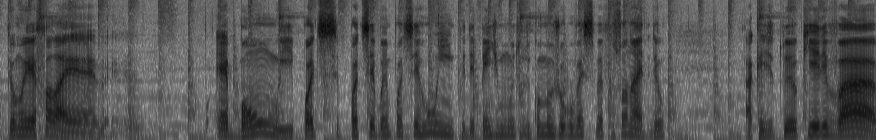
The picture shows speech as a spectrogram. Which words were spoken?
O que eu ia falar é, é, é bom e pode ser, pode ser bom e pode ser ruim, porque depende muito de como o jogo vai, vai funcionar, entendeu? Acredito eu que ele vá,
